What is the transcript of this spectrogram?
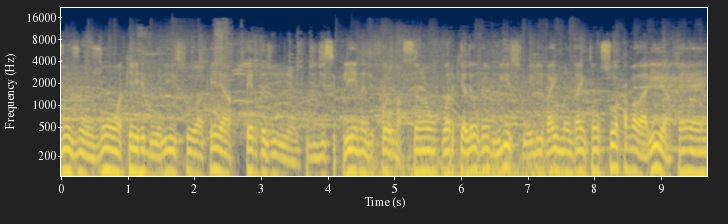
zum zum zum, aquele reboliço, aquele a perda de, de disciplina, de formação. O Arqueleu vendo isso, ele vai mandar então sua cavalaria é,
